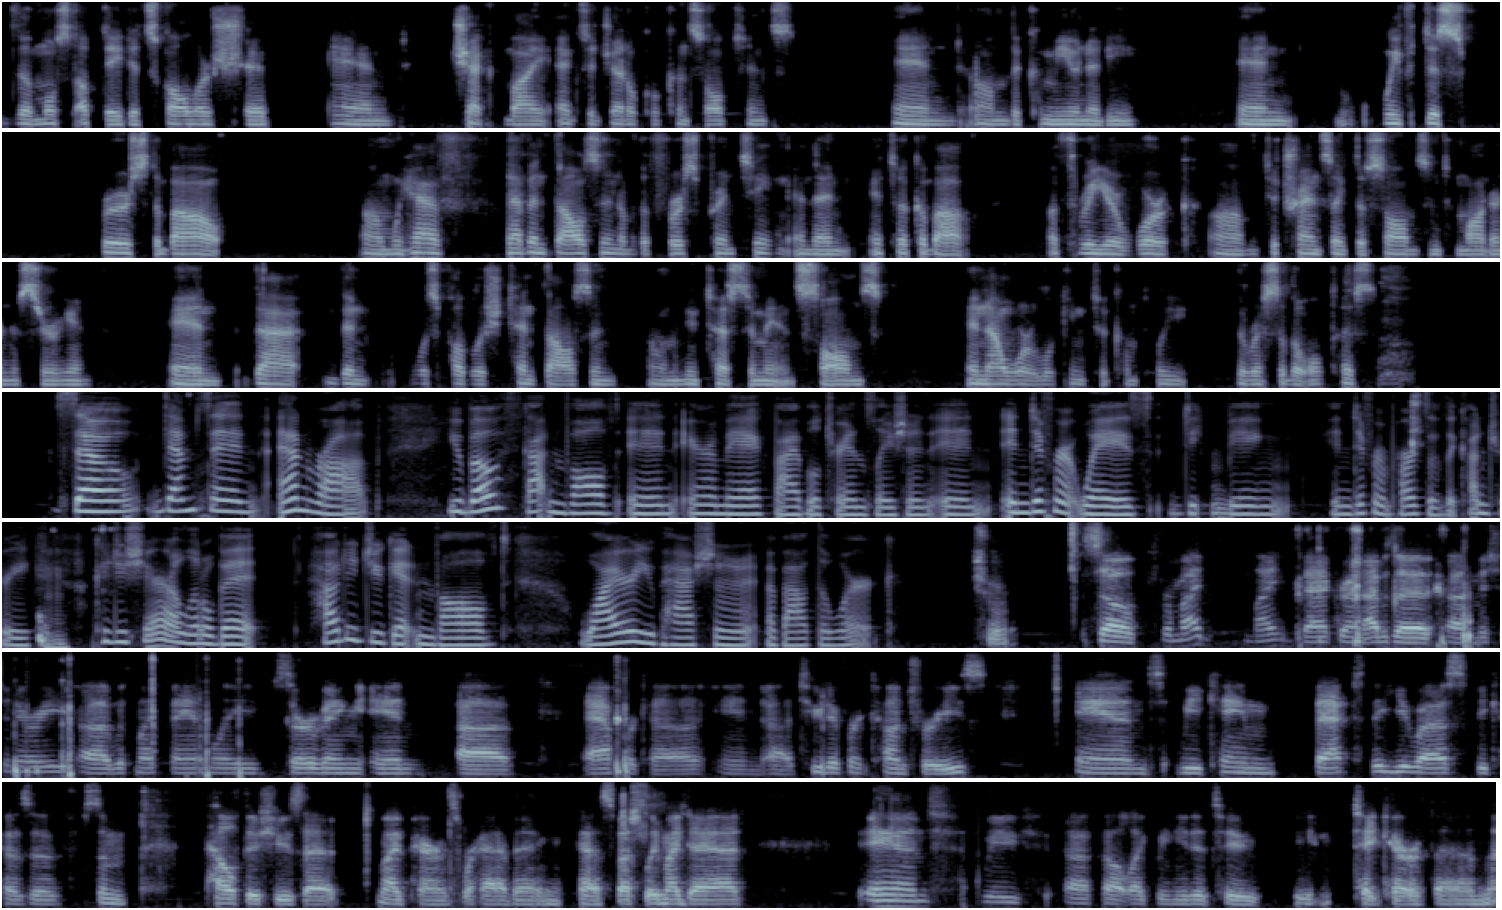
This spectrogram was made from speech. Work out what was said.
the most updated scholarship and checked by exegetical consultants and um, the community. And we've dispersed about, um, we have 7,000 of the first printing, and then it took about a three year work um, to translate the Psalms into modern Assyrian. and that then was published 10,000 um, New Testament and Psalms, and now we're looking to complete the rest of the Old Testament. So, Demson and Rob, you both got involved in Aramaic Bible translation in, in different ways, d- being in different parts of the country. Mm-hmm. Could you share a little bit? How did you get involved? Why are you passionate about the work? Sure. So, for my my background, I was a, a missionary uh, with my family serving in uh, Africa in uh, two different countries, and we came back to the U.S. because of some health issues that my parents were having, especially my dad, and we uh, felt like we needed to take care of them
